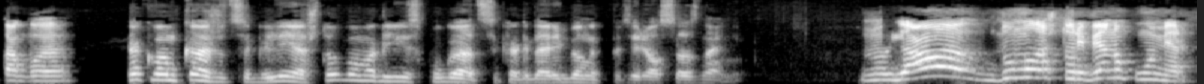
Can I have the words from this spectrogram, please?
как бы... Как вам кажется, Галия, что вы могли испугаться, когда ребенок потерял сознание? Ну, я думала, что ребенок умер.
